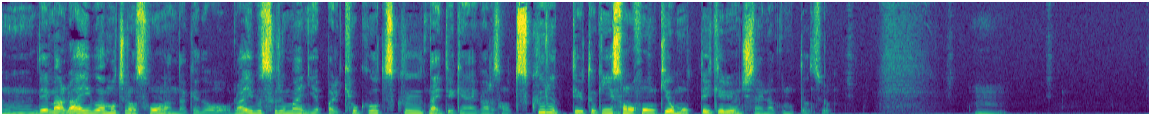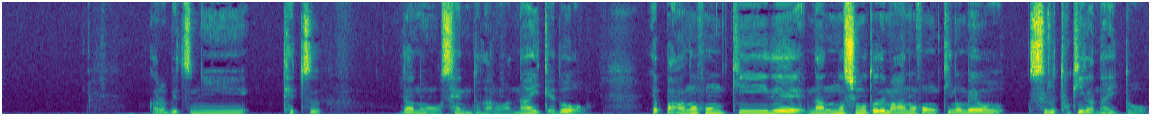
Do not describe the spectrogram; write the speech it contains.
うん、でまあライブはもちろんそうなんだけどライブする前にやっぱり曲を作らないといけないからその作るっていう時にその本気を持っていけるようにしたいなと思ったんですよ。うん、だから別に鉄だの鮮度だのはないけどやっぱあの本気で何の仕事でもあの本気の目をする時がないと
